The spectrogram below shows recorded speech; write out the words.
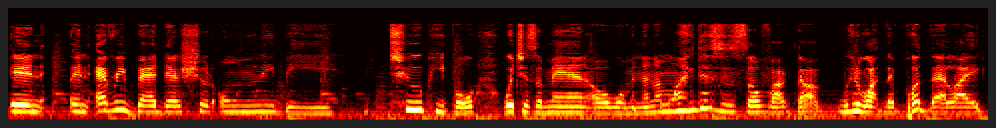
in in every bed there should only be two people, which is a man or a woman. And I'm like, this is so fucked up with what they put there. Like,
